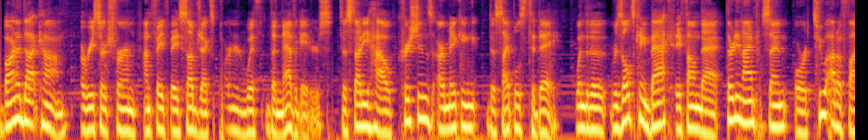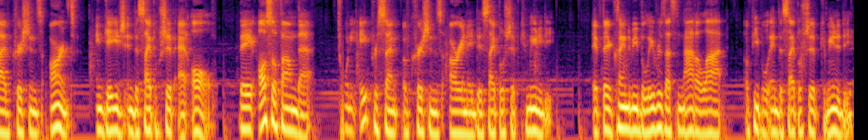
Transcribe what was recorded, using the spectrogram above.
Barna.com, a research firm on faith based subjects, partnered with The Navigators to study how Christians are making disciples today. When the results came back, they found that 39% or 2 out of 5 Christians aren't engaged in discipleship at all. They also found that 28% of Christians are in a discipleship community. If they claim to be believers, that's not a lot of people in discipleship community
